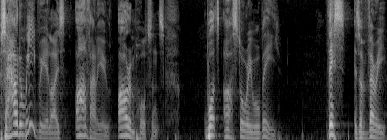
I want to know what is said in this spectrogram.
So, how do we realize our value, our importance, what our story will be? This is a very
